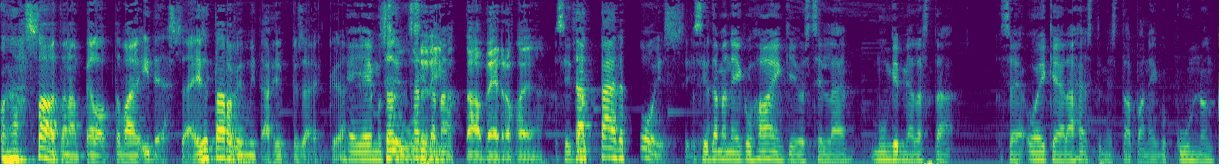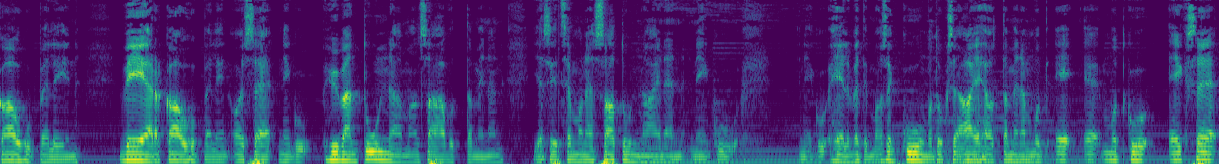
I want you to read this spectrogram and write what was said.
on ihan saatanan pelottavaa itsessään. Ei se tarvi mitään hyppysäikkyä. Ei, ei, mutta se, se, sitä mä, verhoja. Sitä, sä et päätä pois siitä. Sitä mä niinku hainkin just silleen, munkin mielestä se oikea lähestymistapa niinku kunnon kauhupeliin, VR-kauhupelin, olisi se niinku hyvän tunnelman saavuttaminen ja sitten semmoinen satunnainen niinku, niinku helvetimoisen kuumotuksen aiheuttaminen, mutta e, e, mut eikö se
